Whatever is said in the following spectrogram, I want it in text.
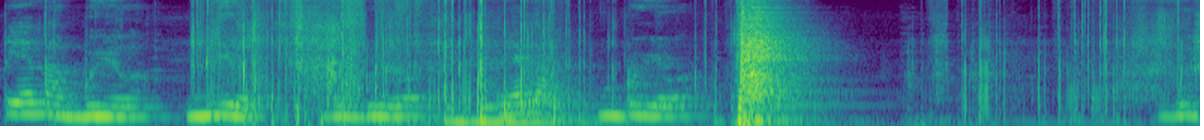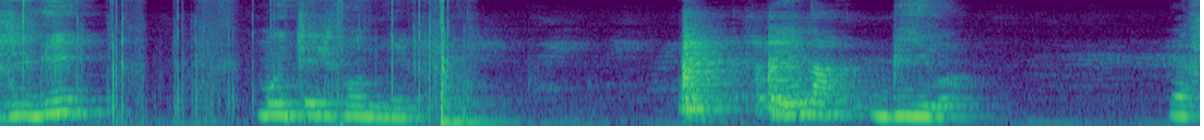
Пена была. Била. Была. Пена была. Вы живи? Мой телефон нет. Пена била. Я в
